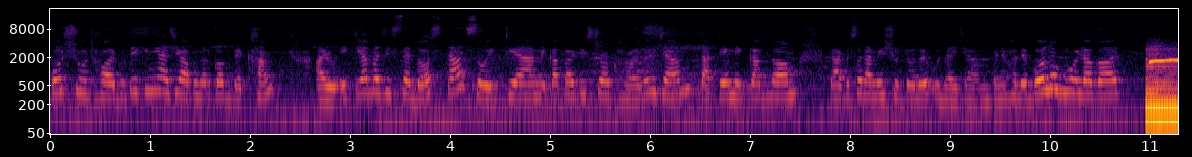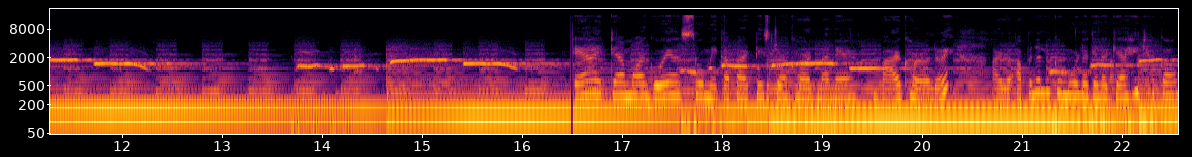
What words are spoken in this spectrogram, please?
ক'ত শ্বুট হয় গোটেইখিনি আজি আপোনালোকক দেখাম। আৰু এতিয়া বাজিছে দহটা চ' এতিয়া মেকআপ আৰ্টিষ্টৰ ঘৰলৈ যাম তাতে মেকআপ ল'ম তাৰপিছত আমি শ্বুটলৈ ওলাই যাম। তেনেহ'লে ব'লক মোৰ লগত। এতিয়া মই গৈ আছোঁ মেকআপ আৰ্টিষ্টৰ ঘৰত মানে বাৰ ঘৰলৈ। আৰু আপোনালোকে মোৰ লগে লগে আহি থাকক।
